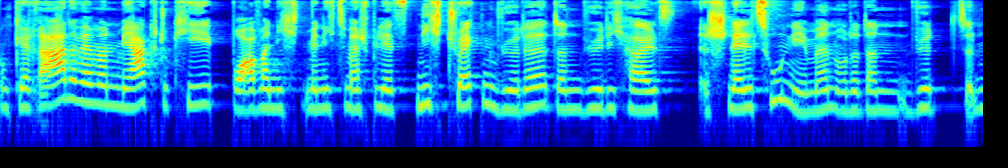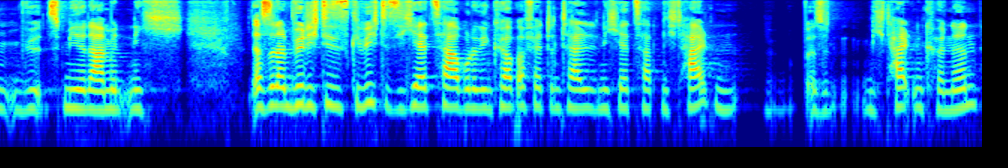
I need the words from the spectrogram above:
Und gerade wenn man merkt, okay, boah, wenn ich, wenn ich zum Beispiel jetzt nicht tracken würde, dann würde ich halt schnell zunehmen oder dann würde es mir damit nicht, also dann würde ich dieses Gewicht, das ich jetzt habe oder den Körperfettanteil, den ich jetzt habe, nicht halten, also nicht halten können,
